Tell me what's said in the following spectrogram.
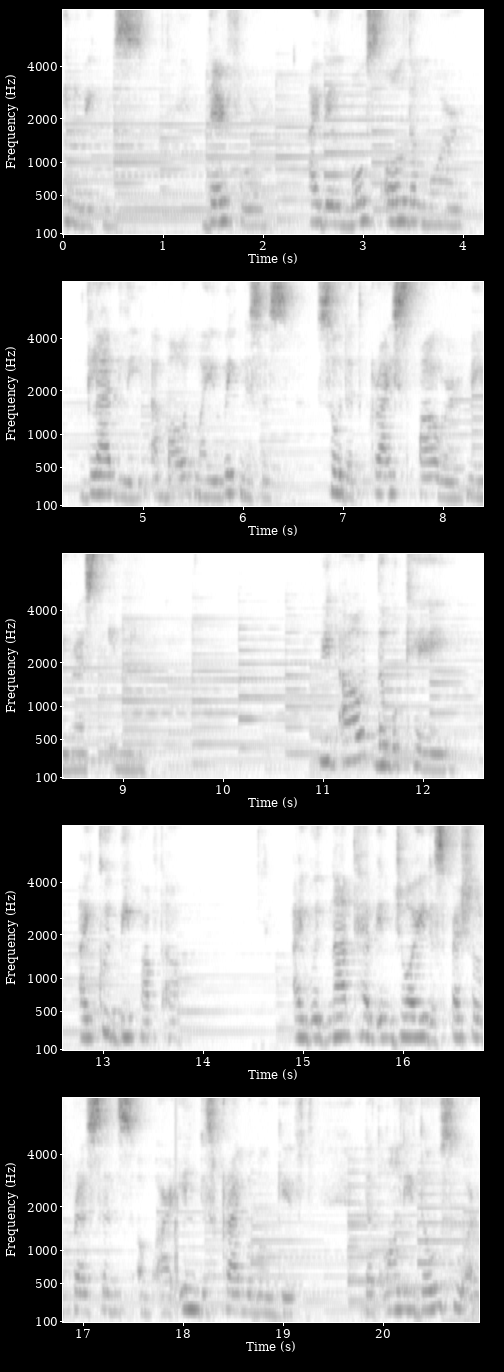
in weakness. Therefore, I will boast all the more gladly about my weaknesses so that Christ's power may rest in me. Without the bouquet, I could be puffed up. I would not have enjoyed the special presence of our indescribable gift that only those who are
